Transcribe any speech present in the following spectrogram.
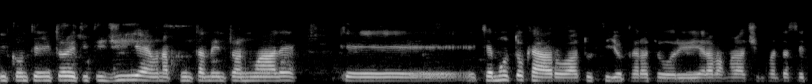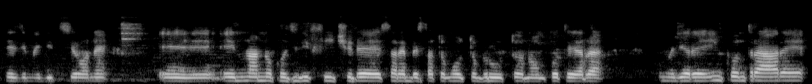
il contenitore TTG è un appuntamento annuale che, che, è molto caro a tutti gli operatori. Eravamo alla 57esima edizione e, e, in un anno così difficile sarebbe stato molto brutto non poter dire, incontrare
